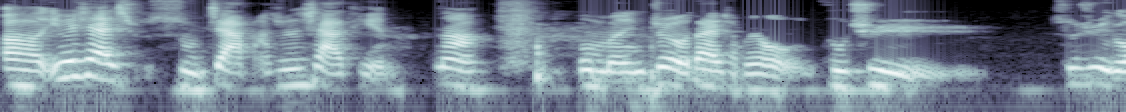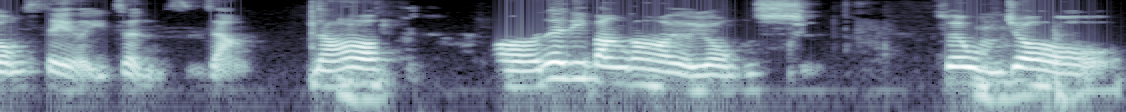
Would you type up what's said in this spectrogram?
呃，因为现在暑假嘛，就是夏天，那我们就有带小朋友出去出去 long stay 了一阵子，这样。然后，嗯、呃，那个地方刚好有游泳池，所以我们就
